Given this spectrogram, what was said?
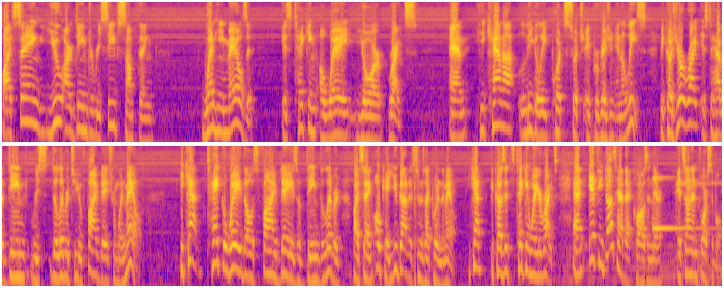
by saying you are deemed to receive something when he mails it, is taking away your rights. And he cannot legally put such a provision in a lease because your right is to have it deemed re- delivered to you five days from when mailed. He can't take away those five days of deemed delivered by saying, okay, you got it as soon as I put it in the mail. He can't because it's taking away your rights. And if he does have that clause in there, it's unenforceable.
